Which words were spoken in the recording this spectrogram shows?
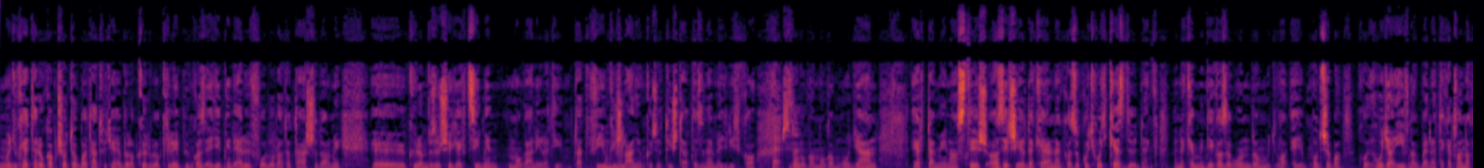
mondjuk heterokapcsolatokban, tehát hogyha ebből a körből kilépünk, az egyébként előfordulhat a társadalmi ö, különbözőségek címén magánéleti, tehát fiúk uh-huh. és mhm. lányok között is, tehát ez nem egy ritka Persze. dolog a maga módján. Értem én azt, és azért is érdekelnek azok, hogy hogy kezdődnek. Mert nekem mindig az a gondom, hogy egy, pontosabban, hogy hogyan hívnak benneteket. Vannak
